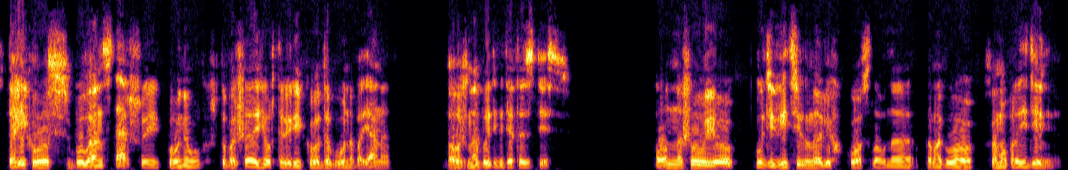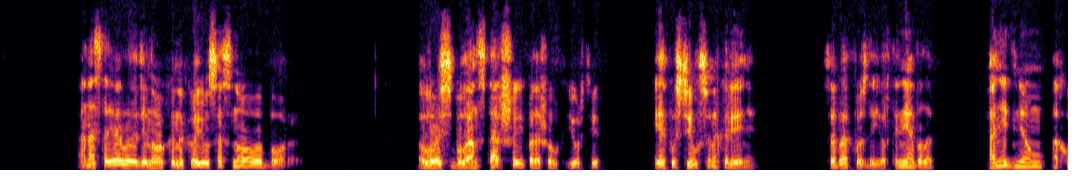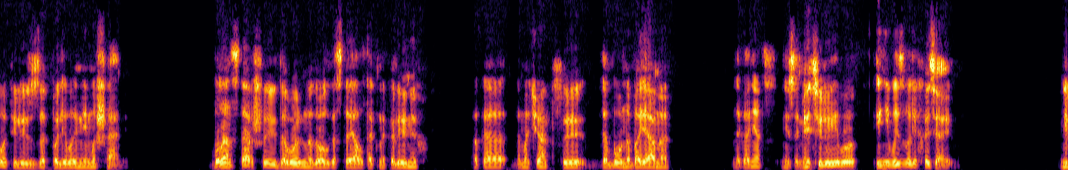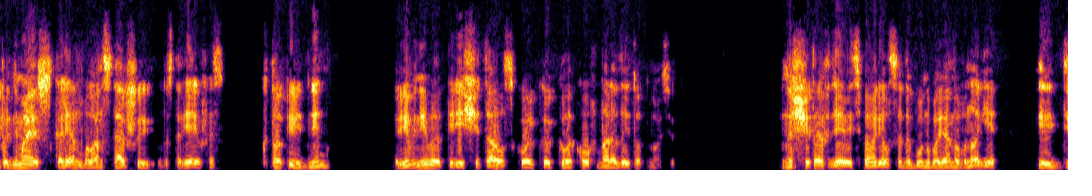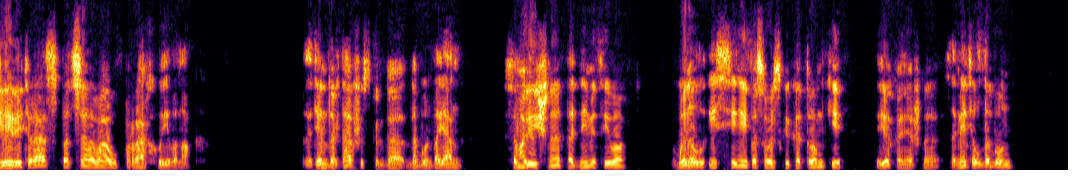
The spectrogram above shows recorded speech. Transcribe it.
Старик Лось Булан-старший понял, что большая юрта великого Дабуна Баяна должна быть где-то здесь. Он нашел ее удивительно легко, словно помогло само провидение. Она стояла одиноко на краю соснового бора. Лось Булан-старший подошел к юрте и опустился на колени. Собак возле юрты не было. Они днем охотились за полевыми мышами. Булан-старший довольно долго стоял так на коленях, пока домочадцы Дабуна Баяна наконец не заметили его и не вызвали хозяина. Не поднимаясь с колен, Булан-старший, удостоверившись, кто перед ним, ревниво пересчитал, сколько клоков бороды тот носит. Насчитав девять, поварился Дабуну Баяну в ноги и девять раз поцеловал праху его ног. Затем, дождавшись, когда Дабун Баян самолично поднимет его, вынул из синей посольской котомки, ее, конечно, заметил Дабун,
